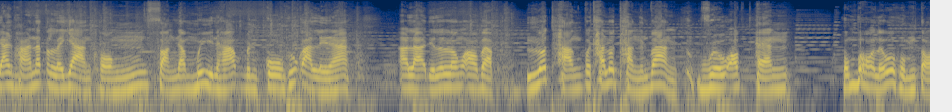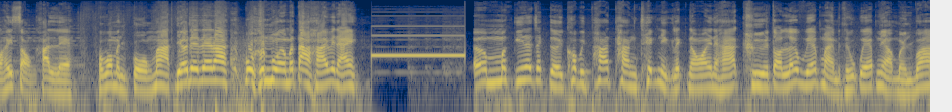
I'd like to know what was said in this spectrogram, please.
ยานพาหนะแต่ละอย่างของฝั่งดัมมี่นะครับมันโกงทุกอันเลยนะเอาล่ะเดี๋ยวเราลองเอาแบบรถถังประทัดรถถังกันบ้าง World of Tank ผมบอกเลยว่าผมต่อให้ 2 คันเลย เพราะว่ามันโกงมากเดี๋ยวเดี๋ยวเดี๋ยวนะบวกมวกมาตาหายไปไหนเออเมื่อกี้น่าจะเกิดข้อผิดพลาดทางเทคนิคเล็กน้อยนะฮะ คือตอนเริ่มเว็บใหม่ทุกเว็บเนี่ยเหมือนว่า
